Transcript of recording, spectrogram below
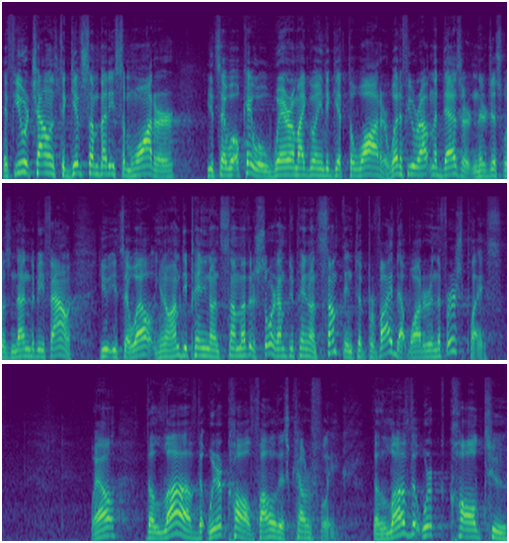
If you were challenged to give somebody some water, you'd say, well, okay, well, where am I going to get the water? What if you were out in the desert and there just was none to be found? you, would say, well, you know, I'm depending on some other source. I'm depending on something to provide that water in the first place. Well, the love that we're called, follow this carefully, the love that we're called to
